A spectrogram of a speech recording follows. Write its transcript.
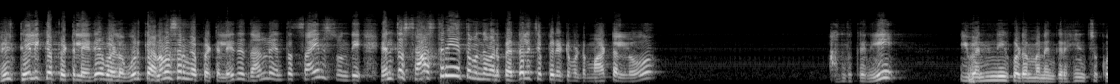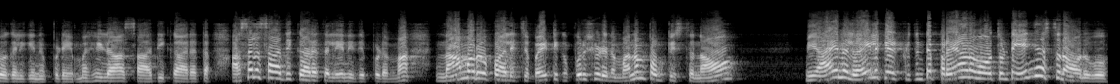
వీళ్ళు తేలిగ్గా పెట్టలేదే వాళ్ళ ఊరికి అనవసరంగా పెట్టలేదు దానిలో ఎంత సైన్స్ ఉంది ఎంత శాస్త్రీయత ఉంది మన పెద్దలు చెప్పినటువంటి మాటల్లో? అందుకని ఇవన్నీ కూడా మనం గ్రహించుకోగలిగినప్పుడే మహిళా సాధికారత అసలు సాధికారత లేనిది ఎప్పుడమ్మా? నామరూపాలిచ్చి బయటికి పురుషుడిని మనం పంపిస్తున్నాం. మీ ఆయన రైలుకి ఎక్కుతుంటే ప్రయాణం అవుతుంటే ఏం చేస్తున్నావు నువ్వు?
